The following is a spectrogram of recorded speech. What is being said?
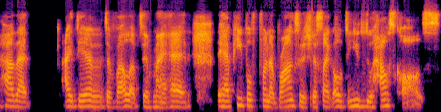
how that idea developed in my head. They had people from the Bronx was just like, "Oh, do you do house calls?"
